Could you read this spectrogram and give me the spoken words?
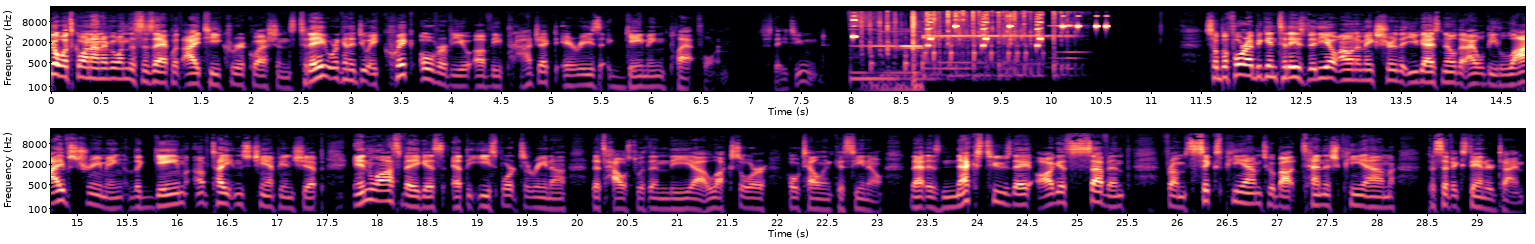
Yo, what's going on, everyone? This is Zach with IT Career Questions. Today, we're going to do a quick overview of the Project Ares gaming platform. Stay tuned. So before I begin today's video, I want to make sure that you guys know that I will be live streaming the Game of Titans Championship in Las Vegas at the Esports Arena that's housed within the uh, Luxor Hotel and Casino. That is next Tuesday, August 7th from 6 p.m. to about 10ish p.m. Pacific Standard Time.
